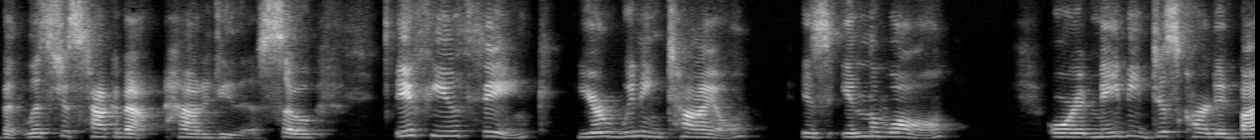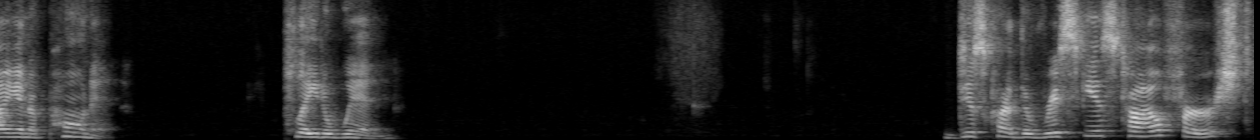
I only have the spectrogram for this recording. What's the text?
But let's just talk about how to do this. So if you think your winning tile is in the wall, or it may be discarded by an opponent, play to win. Discard the riskiest tile first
